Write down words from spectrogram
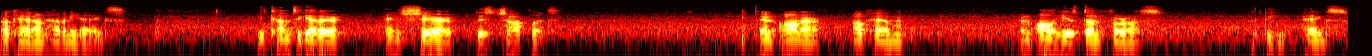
Okay, I don't have any eggs. We come together and share this chocolate in honor of him and all he has done for us with the eggs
